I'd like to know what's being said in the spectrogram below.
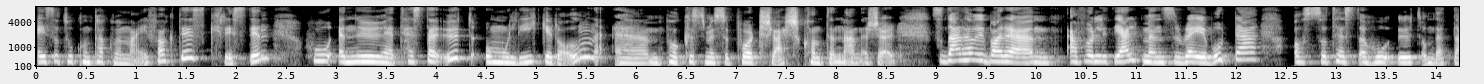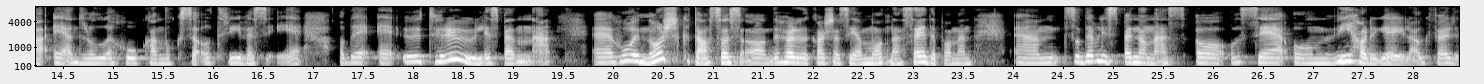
Ei som tok kontakt med meg, faktisk, Kristin. Hun er nå testa ut om hun liker rollen um, på Customer Support slash Content Manager. Så der har vi bare Jeg får litt hjelp mens Ray er borte, og så tester hun ut om dette er en rolle hun kan vokse og trives i. Og det er utrolig spennende. Uh, hun er norsk, da, så, så du hører det kanskje si måten jeg sier det på, men um, Så det blir spennende å, å se om vi har det gøy i lag for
